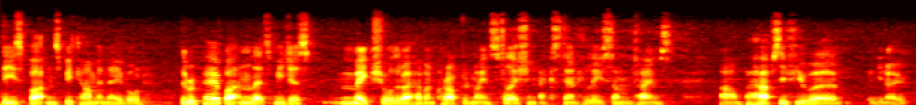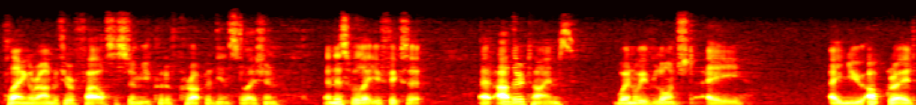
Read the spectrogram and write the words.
these buttons become enabled. The repair button lets me just make sure that I haven't corrupted my installation accidentally sometimes. Um, perhaps if you were you know, playing around with your file system, you could have corrupted the installation, and this will let you fix it. At other times, when we've launched a a new upgrade,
